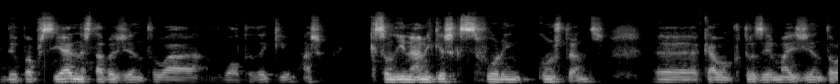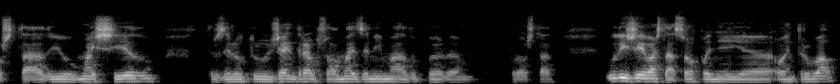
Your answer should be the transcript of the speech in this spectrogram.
deu para apreciar, ainda estava gente lá de volta daquilo. Acho que são dinâmicas que, se forem constantes, uh, acabam por trazer mais gente ao estádio mais cedo, trazer outro, já entrar o pessoal mais animado para, para o estádio. O DJ está, só apanhei uh, ao intervalo,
